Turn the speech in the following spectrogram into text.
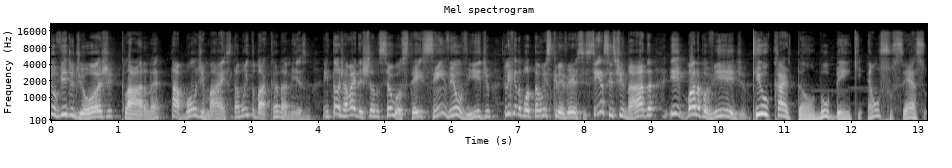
E o vídeo de hoje, claro, né? Tá bom demais, tá muito bacana mesmo. Então já vai deixando seu gostei sem ver o vídeo, clique no botão inscrever-se sem assistir nada e bora pro vídeo. Que o cartão Nubank é um sucesso,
